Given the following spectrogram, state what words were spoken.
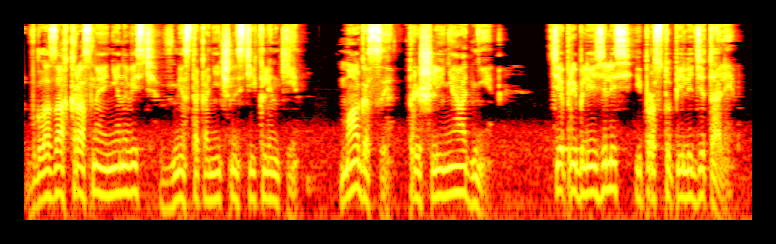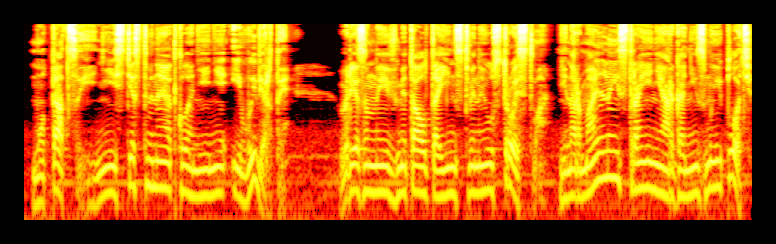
В глазах красная ненависть, вместо конечностей клинки. Магасы пришли не одни. Те приблизились и проступили детали мутации, неестественное отклонение и выверты, врезанные в металл таинственные устройства, ненормальные строения организма и плоть,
